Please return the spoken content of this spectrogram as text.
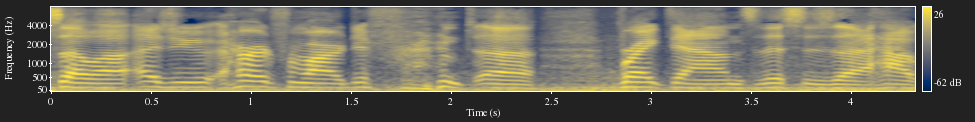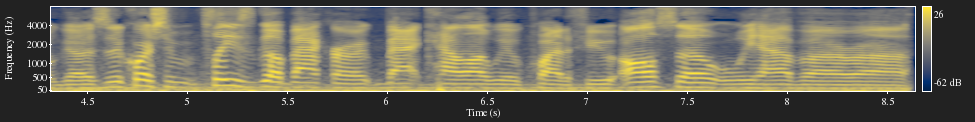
So, uh, as you heard from our different uh, breakdowns, this is uh, how it goes. And of course, please go back our back catalog. We have quite a few. Also, we have our uh,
